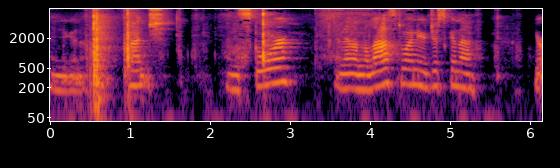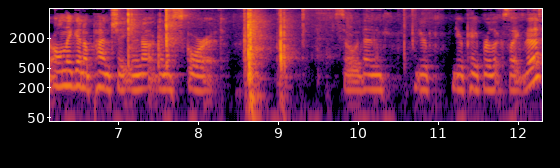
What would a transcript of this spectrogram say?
And you're gonna punch and score and then on the last one, you're just gonna, you're only gonna punch it. You're not gonna score it. So then your, your paper looks like this.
